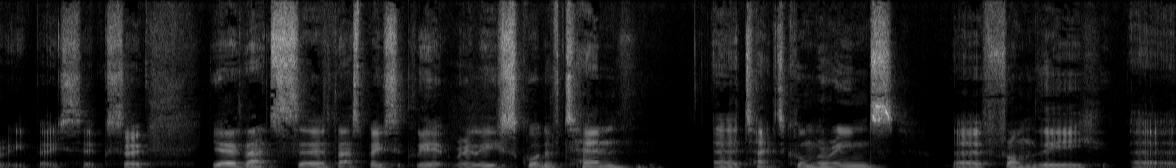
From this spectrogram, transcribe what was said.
pretty basic. So yeah, that's uh, that's basically it really. Squad of 10 uh, tactical marines uh, from the uh,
